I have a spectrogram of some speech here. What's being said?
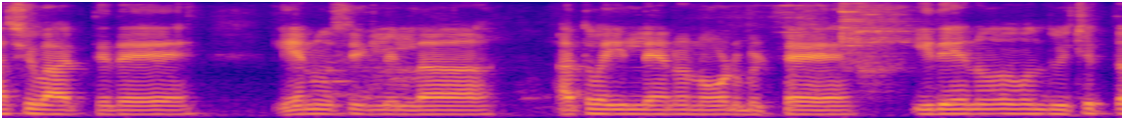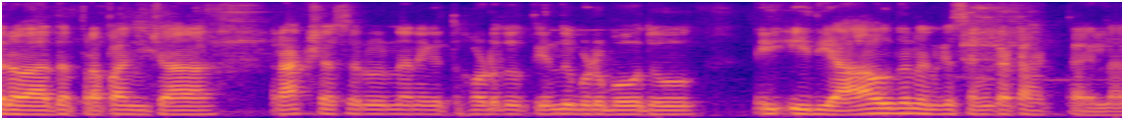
ಹಸಿವಾಗ್ತಿದೆ. ಏನೂ ಸಿಗ್ಲಿಲ್ಲ, ಅಥವಾ ಇಲ್ಲೇನೋ ನೋಡ್ಬಿಟ್ಟೆ. ಇದೇನೋ ಒಂದು ವಿಚಿತ್ರವಾದ ಪ್ರಪಂಚ. ರಾಕ್ಷಸರು ನನಗೆ ಹೊಡೆದು ತಿಂದು ಬಿಡ್ಬೋದು. ಇದು ಯಾವುದು ನನಗೆ ಸಂಕಟ ಆಗ್ತಾ ಇಲ್ಲ.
